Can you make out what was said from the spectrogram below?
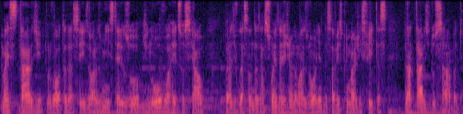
Mais tarde, por volta das 6 horas, o ministério usou de novo a rede social para a divulgação das ações na região da Amazônia, dessa vez com imagens feitas na tarde do sábado.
